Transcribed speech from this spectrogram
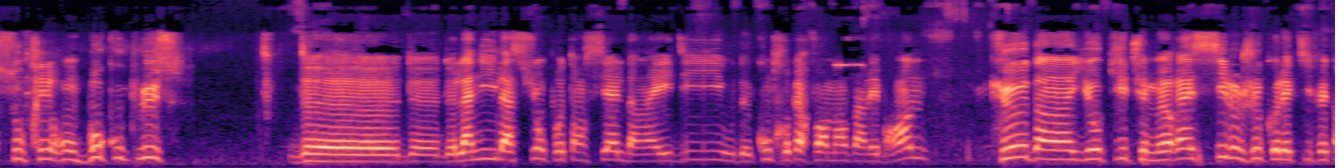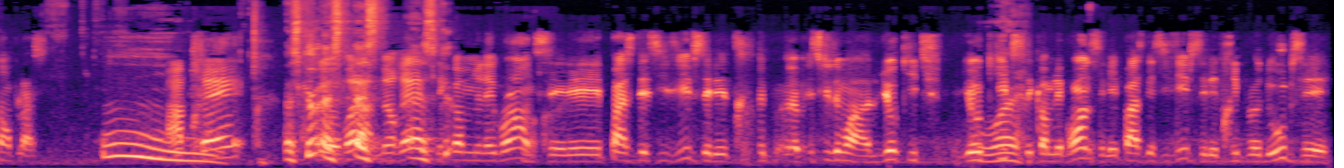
souffriront beaucoup plus de l'annihilation potentielle d'un AD ou de contre-performance d'un LeBron que d'un Jokic et Murray si le jeu collectif est en place. Après, est-ce que, euh, voilà, Murray, c'est comme les Browns, c'est les passes décisives, c'est les euh, excusez-moi, Jokic, Jokic, c'est comme les Browns, c'est les passes décisives, c'est les triples doubles, c'est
